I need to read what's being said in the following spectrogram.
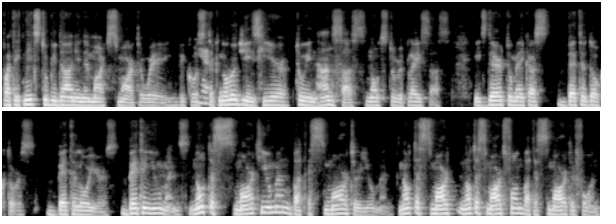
But it needs to be done in a much smarter way because yeah. technology is here to enhance us not to replace us. It's there to make us better doctors better lawyers better humans. Not a smart human but a smarter human. Not a smart not a smartphone but a smarter phone.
